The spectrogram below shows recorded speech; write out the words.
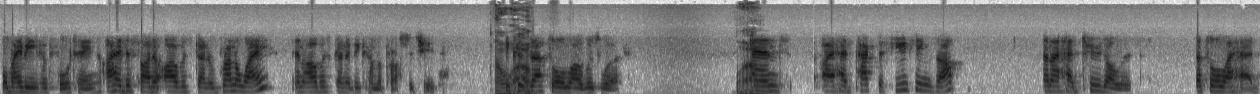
or maybe even 14. I had decided I was going to run away and I was going to become a prostitute Oh, because wow. that's all I was worth. wow. And I had packed a few things up, and I had two dollars. That's all I had.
